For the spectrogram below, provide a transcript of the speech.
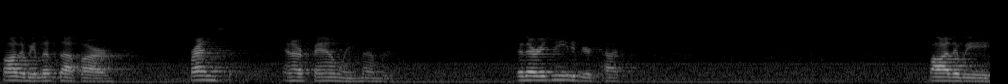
Father, we lift up our friends and our family members that are in need of your touch. Father, we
